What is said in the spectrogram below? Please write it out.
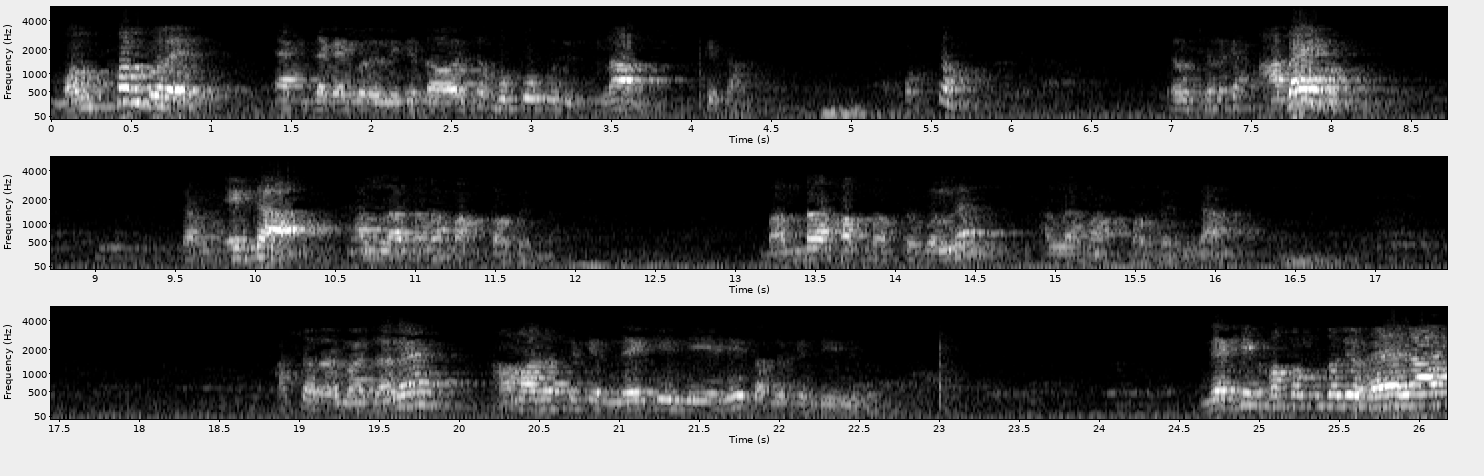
মন্থন করে এক জায়গায় করে লিখে দেওয়া হয়েছে হুকুকুল ইসলাম কিতাব। করতে হবে। এবং সেটাকে আদায় করতে কারণ এটা আল্লাহ তারা মাফ করবেন না। বান্দা হক নষ্ট করলে আল্লাহ মাফ করবেন না। হাসরের ময়দানে আমাদের থেকে নেকি নিয়ে নিয়ে তাদেরকে দিয়ে দেবে। নেকি খতম যদি হয়ে যায়,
